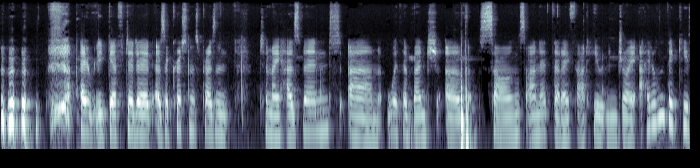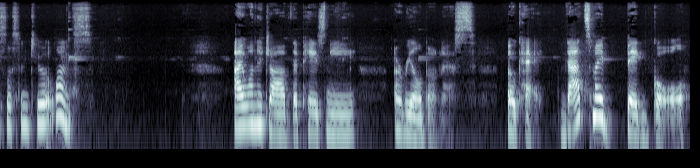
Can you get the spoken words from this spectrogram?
I regifted it as a Christmas present to my husband um, with a bunch of songs on it that I thought he would enjoy. I don't think he's listened to it once. I want a job that pays me a real bonus. Okay, that's my big goal.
